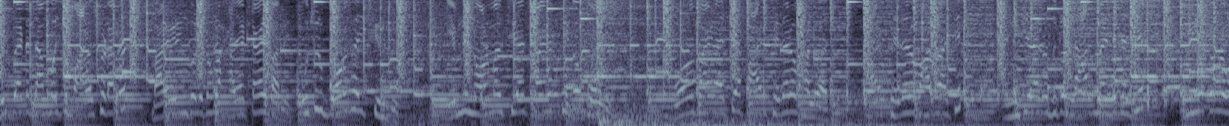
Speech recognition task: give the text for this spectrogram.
এই পায়রাটার দাম বলছে বারোশো টাকা। বার্গেনিং করে তোমরা হাজার টাকায় পাবে। প্রচুর বড় সাইজ কিন্তু। এমনি নর্মাল সিরাজ পায়রার থেকেও বড়। বড় পায়রা আছে আর পায়ের ফেদারও ভালো আছে। ফেদারও ভালো আছে। নিচে দুটো লাল ম্যাগেজ আছে।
